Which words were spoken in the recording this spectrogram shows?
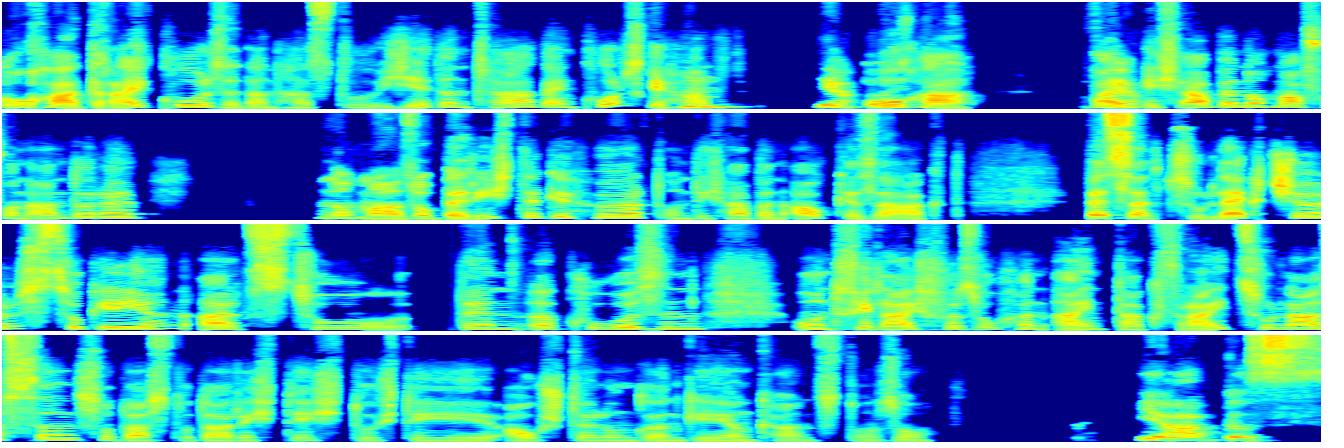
Oha, drei Kurse, dann hast du jeden Tag einen Kurs gehabt. Mhm. Ja, richtig. Oha, weil Ja. ich habe noch mal von anderen noch mal so Berichte gehört und ich habe auch gesagt, besser zu Lectures zu gehen als zu den äh, Kursen und vielleicht versuchen, einen Tag frei zu lassen, sodass du da richtig durch die Ausstellungen gehen kannst und so. Ja, das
